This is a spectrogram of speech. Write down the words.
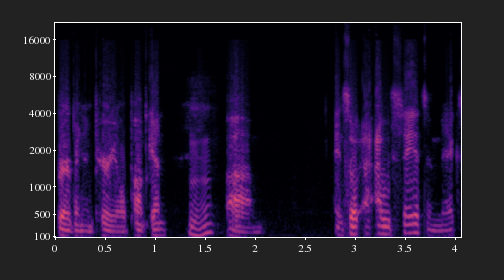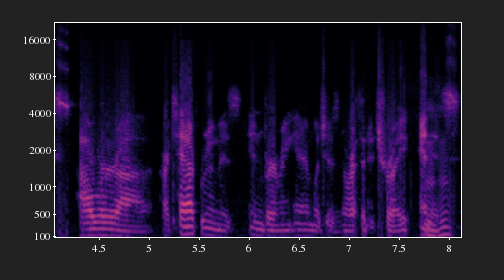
bourbon imperial pumpkin. Mhm. Um, and so I- I would say it's a mix. Our uh, our tap room is in Birmingham, which is north of Detroit, and Mhm. it's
